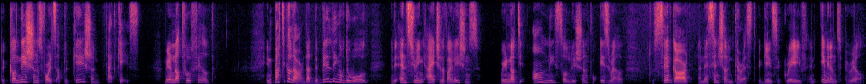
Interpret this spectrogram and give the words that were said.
the conditions for its application, that case, were not fulfilled. In particular, that the building of the wall and the ensuing IHL violations were not the only solution for Israel to safeguard an essential interest against a grave and imminent peril.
